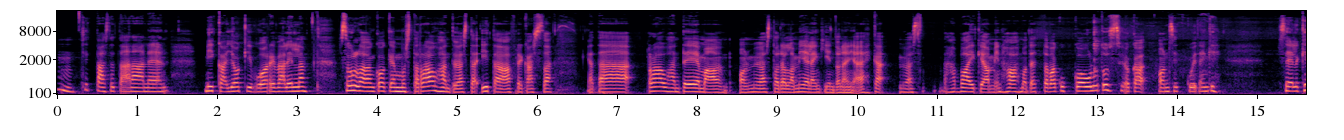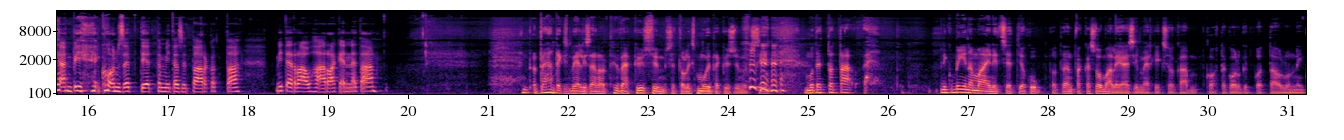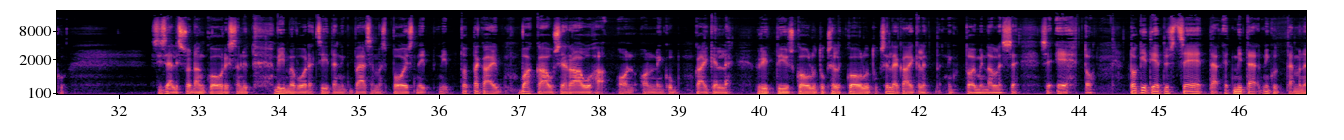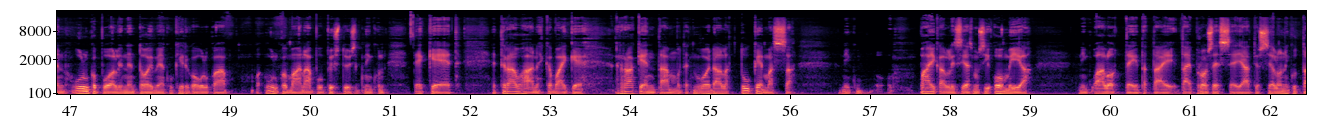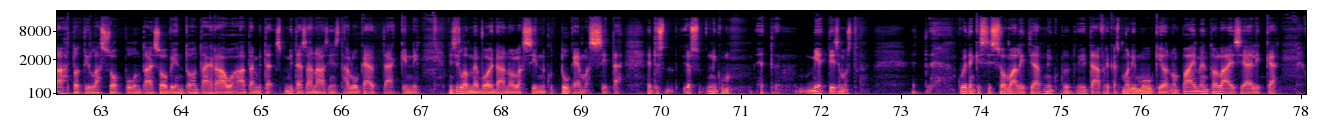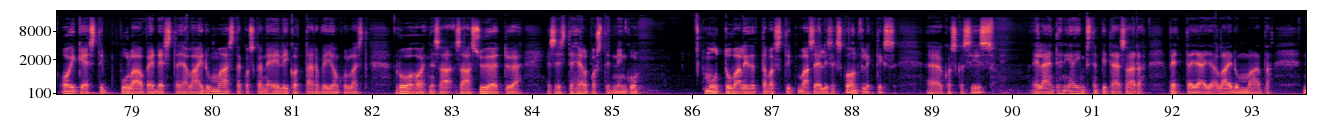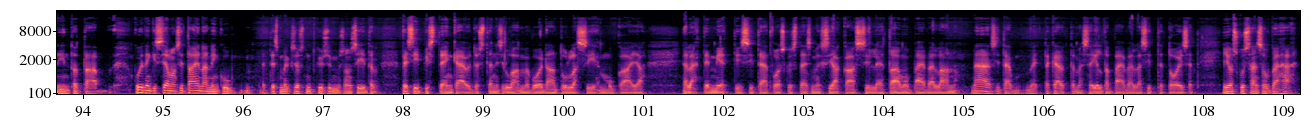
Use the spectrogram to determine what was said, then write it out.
Hmm, Sitten päästetään ääneen Mika Jokivuori välillä. Sulla on kokemusta rauhantyöstä Itä-Afrikassa ja tämä rauhan teema on, on myös todella mielenkiintoinen ja ehkä myös vähän vaikeammin hahmotettava kuin koulutus, joka on sitten kuitenkin selkeämpi konsepti, että mitä se tarkoittaa, miten rauhaa rakennetaan. Tähän tekisi mieli sanoa, että hyvä kysymys, että olisi muita kysymyksiä. Mutta tota, niin kuin Miina mainitsi, että joku, otetaan vaikka Somalia esimerkiksi, joka on kohta 30 vuotta ollut niin kuin sisällissodan kourissa nyt viime vuodet siitä niin kuin pääsemässä pois, niin, niin totta kai vakaus ja rauha on, on niin kuin kaikelle yrittäjyyskoulutukselle, koulutukselle ja kaikelle niin kuin toiminnalle se, se ehto. Toki tietysti se, että, että mitä niin kuin tämmöinen ulkopuolinen toimija, kun kirkon ulkoa, ulkomaan apu pystyy sitten niin tekemään, että, että rauhaa on ehkä vaikea rakentaa, mutta että me voidaan olla tukemassa – niin kuin paikallisia semmoisia omia niin kuin aloitteita tai, tai prosesseja, että jos siellä on niin kuin tahtotila sopuun tai sovintoon tai rauhaa tai mitä, mitä sanaa siinä haluaa käyttääkin, niin, niin silloin me voidaan olla siinä niin kuin tukemassa sitä. Että jos, jos niin kuin, että miettii semmoista että kuitenkin siis somalit ja niin Itä-Afrikassa moni muukin on, on paimentolaisia, eli oikeasti pulaa vedestä ja laidunmaasta, koska ne elikot tarvitsevat jonkunlaista ruohoa, että ne saa, saa syötyä, ja se sitten helposti niin kuin muuttuu valitettavasti aseelliseksi konfliktiksi, koska siis eläinten ja ihmisten pitää saada vettä ja laidunmaata, niin tota, kuitenkin siellä on sitä aina, niin kuin, että esimerkiksi jos nyt kysymys on siitä vesipisteen käytöstä, niin silloinhan me voidaan tulla siihen mukaan ja, ja lähteä miettimään sitä, että voisiko sitä esimerkiksi jakaa silleen, että aamupäivällä on nämä sitä vettä käyttämässä, iltapäivällä sitten toiset. Ja joskushan se on vähän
